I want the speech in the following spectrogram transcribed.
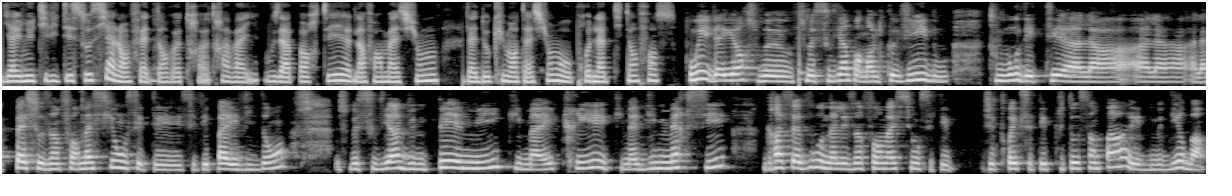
il y a une utilité sociale en fait dans votre euh, travail. Vous apportez de l'information, de la documentation aux pros de la petite enfance. Oui, d'ailleurs, je me, je me souviens pendant le Covid où tout le monde était à la, à la, à la pêche aux informations. C'était, c'était pas évident. Je me souviens d'une PMI qui m'a écrit et qui m'a dit merci. Grâce à vous, on a les informations. C'était, j'ai trouvé que c'était plutôt sympa et de me dire, ben,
